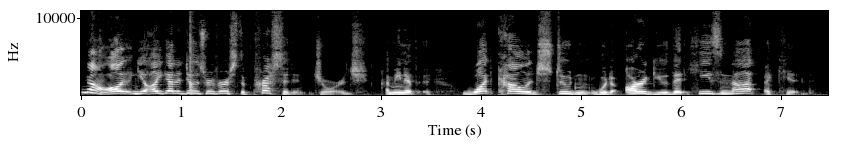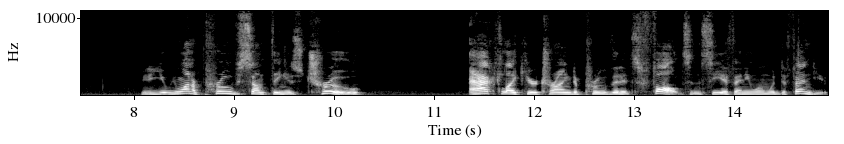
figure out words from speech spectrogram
No, all you, all you got to do is reverse the precedent, George. I mean, if what college student would argue that he's not a kid? You, you, you want to prove something is true, act like you're trying to prove that it's false and see if anyone would defend you.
